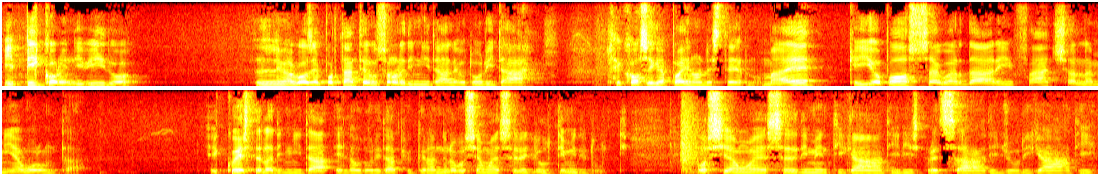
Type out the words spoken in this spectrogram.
Il piccolo individuo la cosa importante non sono le dignità, le autorità, le cose che appaiono all'esterno, ma è che io possa guardare in faccia alla mia volontà. E questa è la dignità e l'autorità più grande. Noi possiamo essere gli ultimi di tutti, possiamo essere dimenticati, disprezzati, giudicati,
